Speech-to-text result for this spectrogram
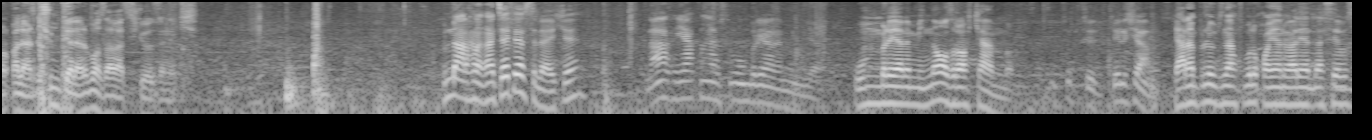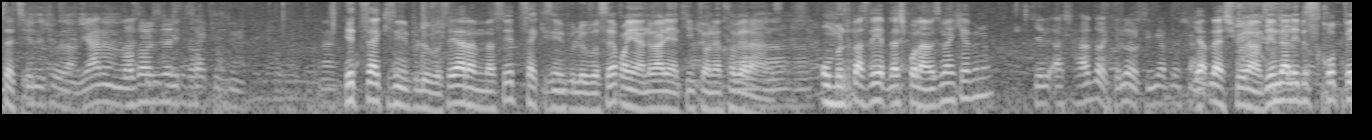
Orqalarida shumkalari bor zavatskiy o'ziniki buni narxini qancha aytyapsizlar aka? Narxi yaqinlashdi o'n bir yarim mingga. O'n bir yarim mingdan ozroq kam bu. Kelishamiz. Yarim pulimiz naqd bo'lib qolgan variant nasiya bo'lsachi? Kelishaveramiz. Yarim emas yetti sakkiz ming yetti sakkiz ming puli bo'lsa yarim emas yetti sakkiz ming puli bo'lsa qolganini variantga imkoniyat qilib beramiz. O'n birni pastida gaplashib qolamizmi aka buni? Har doim kelaversin gaplashamiz. Gaplashib ko'ramiz. Endi haligi biz qo'ppa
